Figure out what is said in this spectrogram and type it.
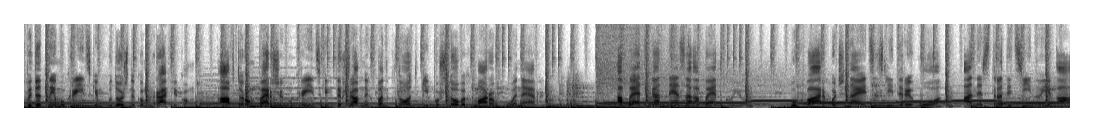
видатним українським художником-графіком, автором перших українських державних банкнот і поштових марок УНР. Абетка не за абеткою. Буквар починається з літери О, а не з традиційної А.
